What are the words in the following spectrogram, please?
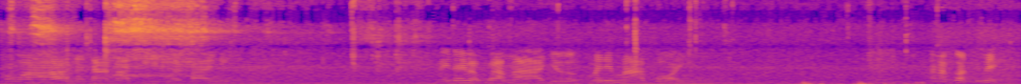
เพราะว่านานๆมาทีด้วยป้ายนี้ ไม่ได้แบบว่ามาเยอะไม่ได้มาบ่อยมารับก่อนพี่เมฆ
